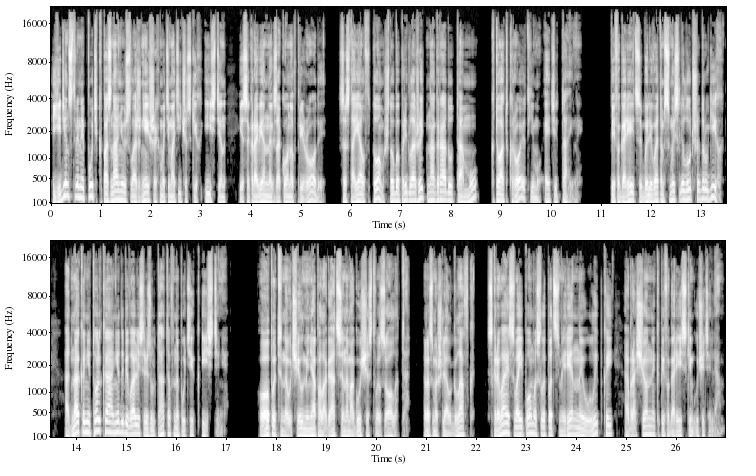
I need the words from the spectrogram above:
Единственный путь к познанию сложнейших математических истин и сокровенных законов природы состоял в том, чтобы предложить награду тому, кто откроет ему эти тайны. Пифагорейцы были в этом смысле лучше других, однако не только они добивались результатов на пути к истине. «Опыт научил меня полагаться на могущество золота», — размышлял Главк, скрывая свои помыслы под смиренной улыбкой, обращенной к пифагорейским учителям.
